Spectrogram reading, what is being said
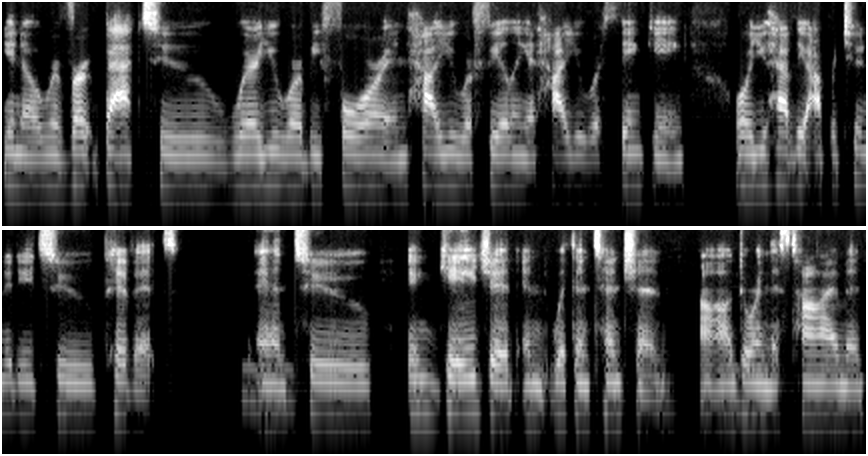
you know revert back to where you were before and how you were feeling and how you were thinking or you have the opportunity to pivot mm-hmm. and to engage it and with intention uh, during mm-hmm. this time and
